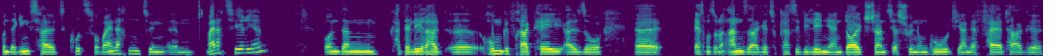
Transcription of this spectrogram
Und da ging es halt kurz vor Weihnachten zu den ähm, Weihnachtsferien. Und dann hat der Lehrer halt äh, rumgefragt, hey, also äh, erstmal so eine Ansage zur Klasse, wir leben ja in Deutschland, ist ja schön und gut, wir haben ja Feiertage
